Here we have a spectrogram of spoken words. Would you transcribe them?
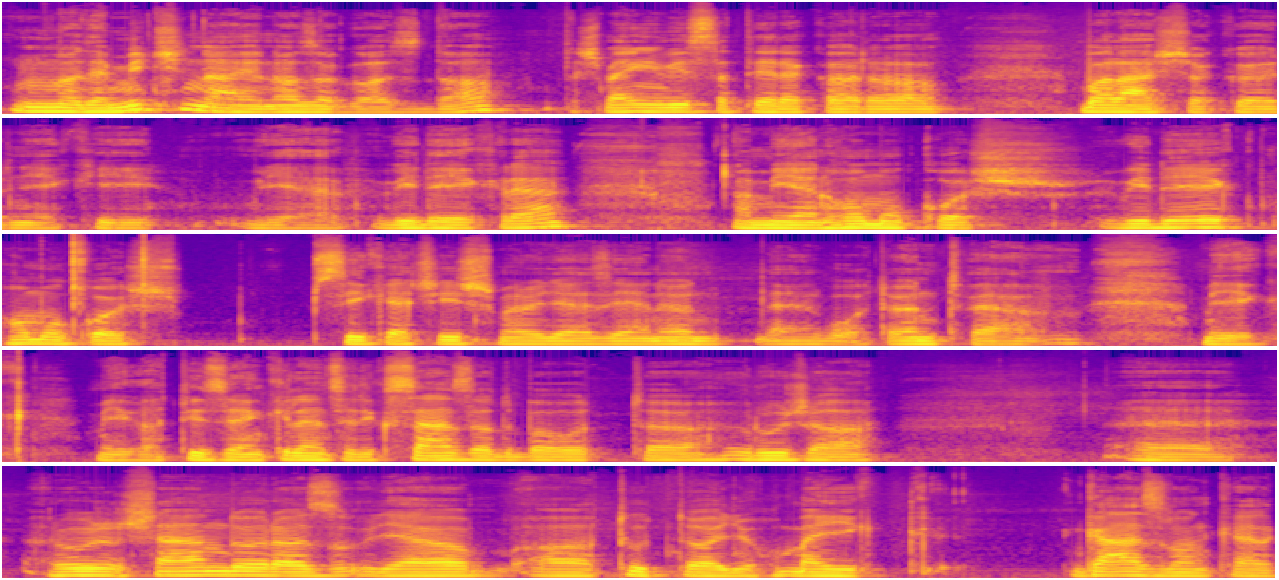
Na de mit csináljon az a gazda, és megint visszatérek arra a Balássa környéki ugye, vidékre, amilyen homokos vidék, homokos szikecs is, mert ugye ez ilyen ön, el volt öntve, még, még a 19. században ott a Ruzsa Rózsa Sándor az ugye a, a, tudta, hogy melyik gázlon kell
